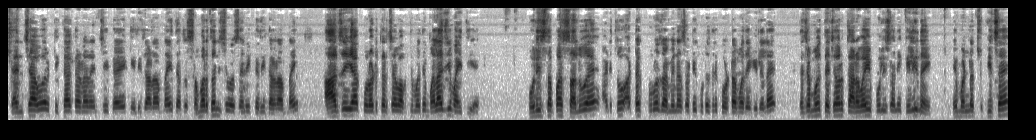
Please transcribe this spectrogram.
त्यांच्यावर टीका करणाऱ्यांची गय केली जाणार नाही त्याचं समर्थन शिवसैनिक कधी करणार नाही. आज या कोरटकरच्या बाबतीमध्ये मला जी माहिती आहे पोलीस तपास चालू आहे आणि तो अटकपूर्व जामिनासाठी कुठेतरी कोर्टामध्ये गेलेला आहे. त्याच्यामुळे त्याच्यावर कारवाई पोलिसांनी केली नाही हे म्हणणं चुकीचं आहे.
